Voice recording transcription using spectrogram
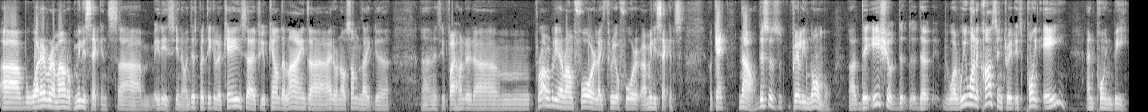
uh, whatever amount of milliseconds um, it is. You know, in this particular case, uh, if you count the lines, uh, I don't know, something like uh, uh, let's see, 500, um, probably around four, like three or four uh, milliseconds. Okay, now this is fairly normal. the issue, the, the, the what we want to concentrate is point A and point B.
